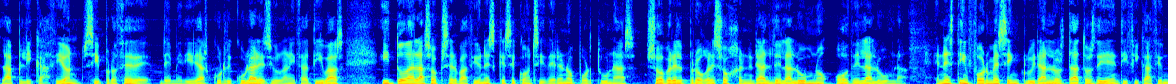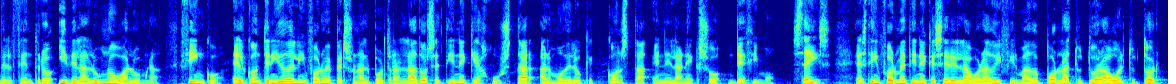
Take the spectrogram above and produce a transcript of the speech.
la aplicación, si procede, de medidas curriculares y organizativas y todas las observaciones que se consideren oportunas sobre el progreso general del alumno o de la alumna. En este informe se incluye los datos de identificación del centro y del alumno o alumna. 5. El contenido del informe personal por traslado se tiene que ajustar al modelo que consta en el anexo décimo. 6. Este informe tiene que ser elaborado y firmado por la tutora o el tutor,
